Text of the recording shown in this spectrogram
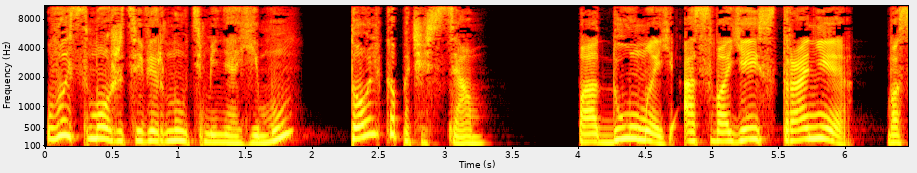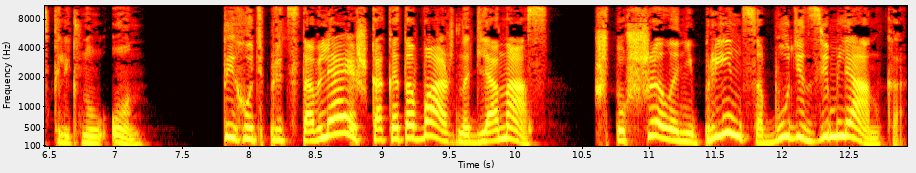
«Вы сможете вернуть меня ему только по частям». «Подумай о своей стране!» — воскликнул он. «Ты хоть представляешь, как это важно для нас, что Шелани принца будет землянка?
